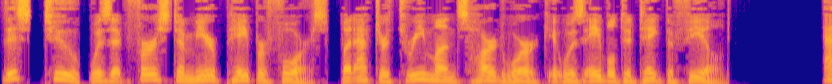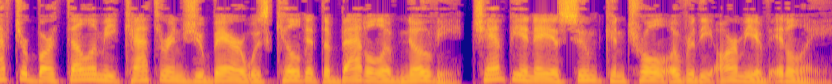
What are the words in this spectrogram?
This, too, was at first a mere paper force, but after three months' hard work it was able to take the field. After Barthélemy Catherine Joubert was killed at the Battle of Novi, Championnet assumed control over the Army of Italy.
